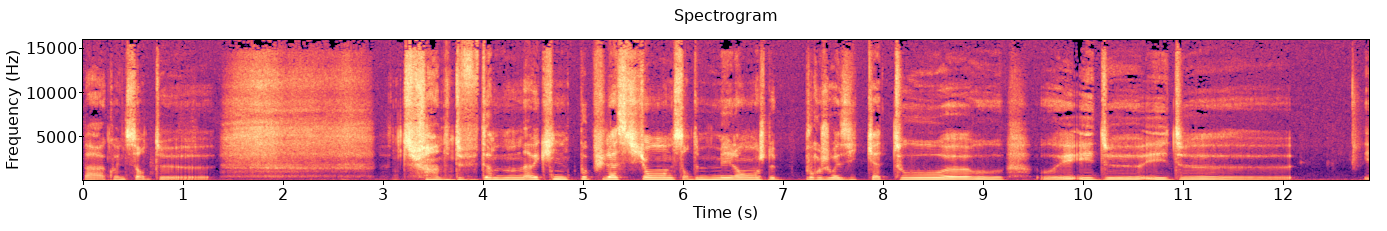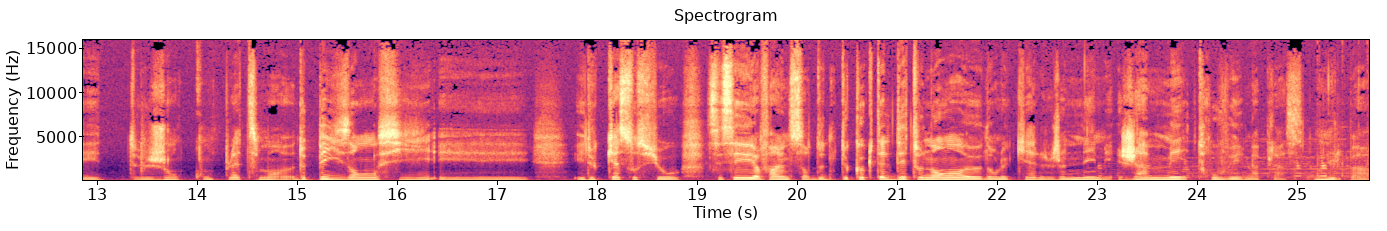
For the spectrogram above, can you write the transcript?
pas quoi, une sorte de. Enfin, avec une population, une sorte de mélange de bourgeoisie catho euh, et, de et de et de gens complètement, de paysans aussi et, et de cas sociaux. C'est enfin une sorte de, cocktail détonnant euh, dans lequel je n'ai jamais trouvé ma place. Nulle part,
